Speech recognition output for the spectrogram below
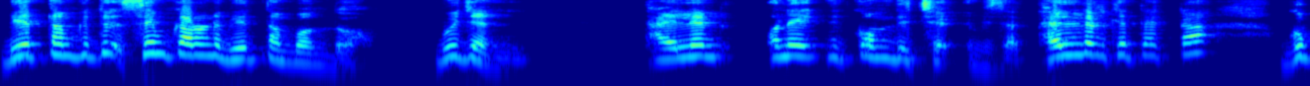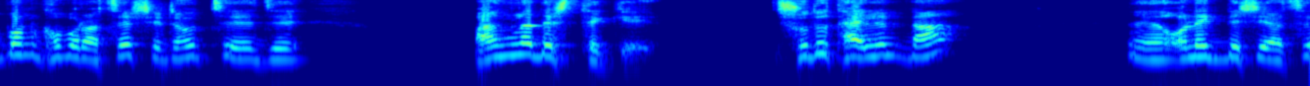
ভিয়েতনাম কিন্তু সেম কারণে ভিয়েতনাম বন্ধ, বুঝছেন? থাইল্যান্ড অনেক কম দিচ্ছে ভিসা থাইল্যান্ডের ক্ষেত্রে একটা গোপন খবর আছে, সেটা হচ্ছে যে বাংলাদেশ থেকে শুধু থাইল্যান্ড না অনেক দেশে আছে,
